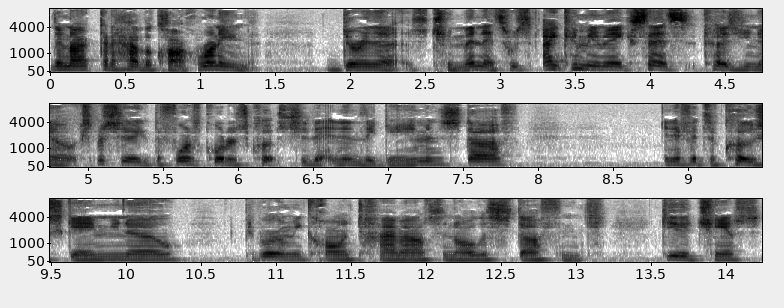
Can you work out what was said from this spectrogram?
they're not gonna have the clock running during those two minutes, which I can make sense because you know, especially like the fourth quarter is close to the end of the game and stuff. And if it's a close game, you know, people are gonna be calling timeouts and all this stuff, and get a chance,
